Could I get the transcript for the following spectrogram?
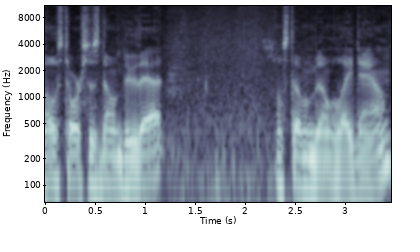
Most horses don't do that. Most of them don't lay down.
